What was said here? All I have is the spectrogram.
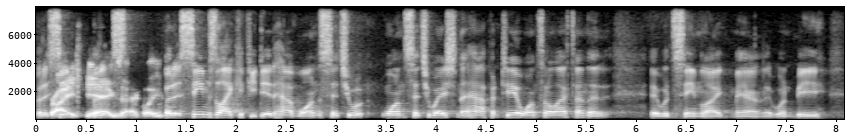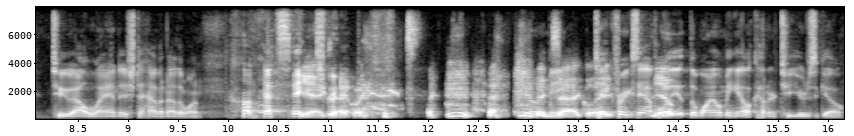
but it Right, seems, yeah, but exactly. But it seems like if you did have one situ one situation that happened to you once in a lifetime, that it would seem like man, it wouldn't be too outlandish to have another one on that same yeah, trip. exactly. You know what I mean? Take for example Yep. the, the Wyoming elk hunter two years ago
